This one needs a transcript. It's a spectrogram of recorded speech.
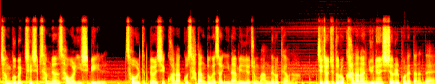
1973년 4월 22일 서울특별시 관악구 사당동에서 이남 일녀 중 막내로 태어나 찢어지도록 가난한 유년 시절을 보냈다는데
